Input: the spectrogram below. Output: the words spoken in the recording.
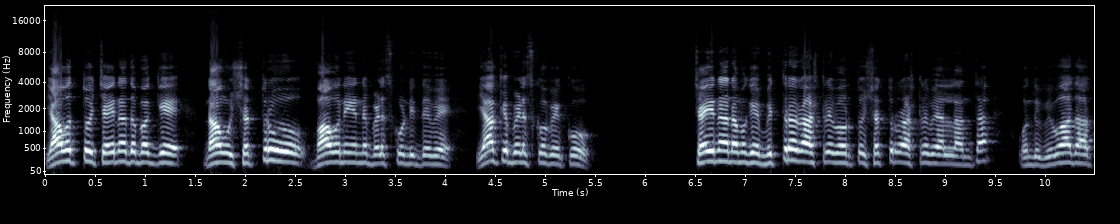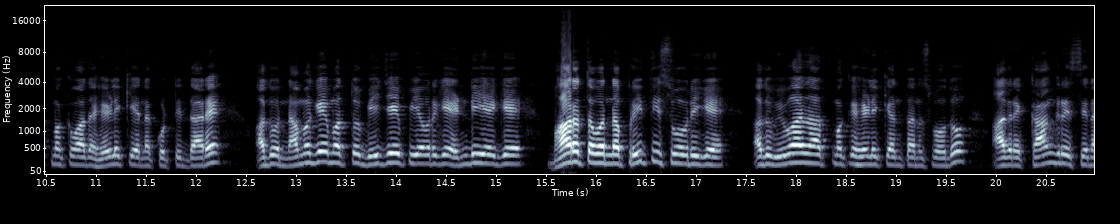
ಯಾವತ್ತೂ ಚೈನಾದ ಬಗ್ಗೆ ನಾವು ಶತ್ರು ಭಾವನೆಯನ್ನು ಬೆಳೆಸ್ಕೊಂಡಿದ್ದೇವೆ. ಯಾಕೆ ಬೆಳೆಸ್ಕೋಬೇಕು? ಚೈನಾ ನಮಗೆ ಮಿತ್ರ ರಾಷ್ಟ್ರವೇ ಹೊರತು ಶತ್ರು ರಾಷ್ಟ್ರವೇ ಅಲ್ಲ ಅಂತ ಒಂದು ವಿವಾದಾತ್ಮಕವಾದ ಹೇಳಿಕೆಯನ್ನು ಕೊಟ್ಟಿದ್ದಾರೆ. ಅದು ನಮಗೆ ಮತ್ತು ಬಿ ಜೆ ಪಿಯವರಿಗೆ ಎನ್ ಡಿ ಎಗೆ, ಭಾರತವನ್ನು ಪ್ರೀತಿಸುವವರಿಗೆ ಅದು ವಿವಾದಾತ್ಮಕ ಹೇಳಿಕೆ ಅಂತ ಅನಿಸ್ಬೋದು. ಆದರೆ ಕಾಂಗ್ರೆಸ್ಸಿನ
